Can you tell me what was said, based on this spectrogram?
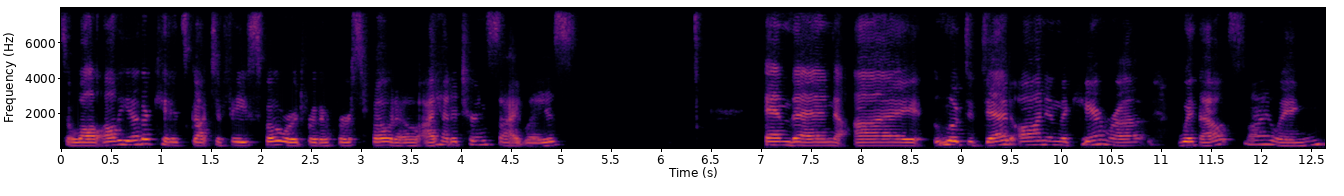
So while all the other kids got to face forward for their first photo, I had to turn sideways. And then I looked dead on in the camera without smiling,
